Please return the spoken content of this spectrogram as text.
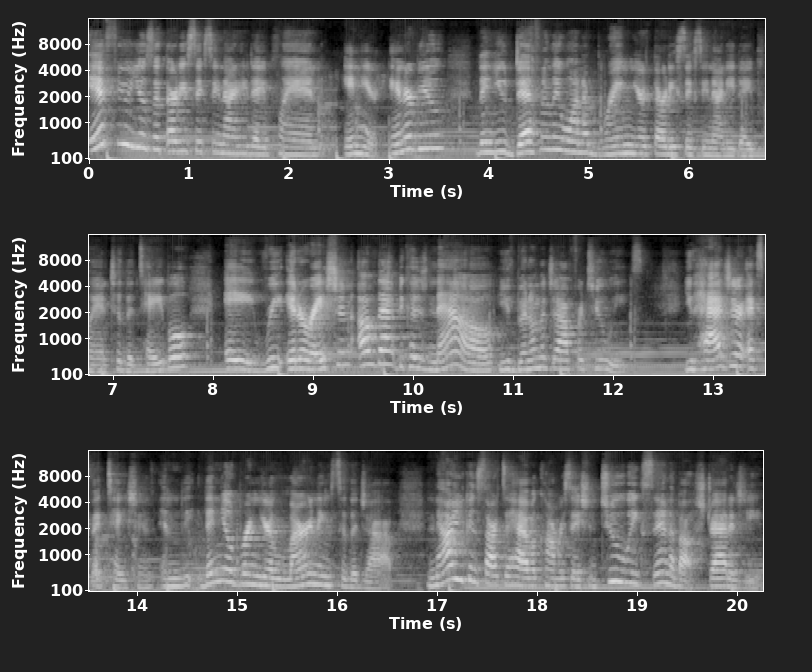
if you use a 30, 60, 90 day plan in your interview, then you definitely want to bring your 30, 60, 90 day plan to the table, a reiteration of that, because now you've been on the job for two weeks. You had your expectations, and th- then you'll bring your learnings to the job. Now you can start to have a conversation two weeks in about strategy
